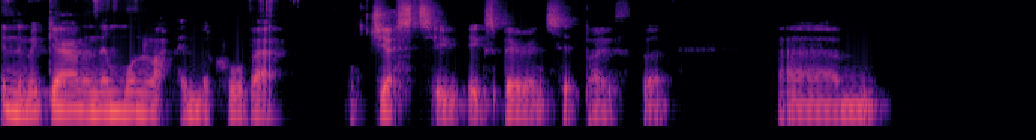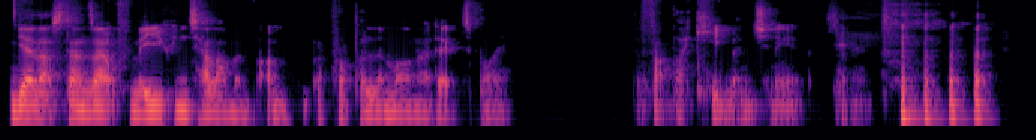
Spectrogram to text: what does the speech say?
in the Megane and then one lap in the Corvette, just to experience it both. But um, yeah, that stands out for me. You can tell I'm a, I'm a proper Le Mans addict by the fact I keep mentioning it. So.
